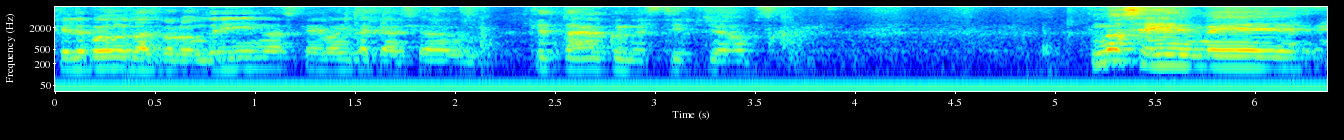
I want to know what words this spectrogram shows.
Que le ponemos las golondrinas, qué bonita canción. ¿Qué tal con Steve Jobs? No sé, me.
